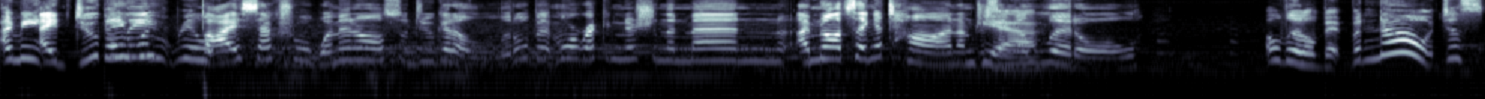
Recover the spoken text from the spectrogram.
I mean, I do believe really- bisexual women also do get a little bit more recognition than men. I'm not saying a ton, I'm just Yeah. saying a little. a little bit, but no, just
